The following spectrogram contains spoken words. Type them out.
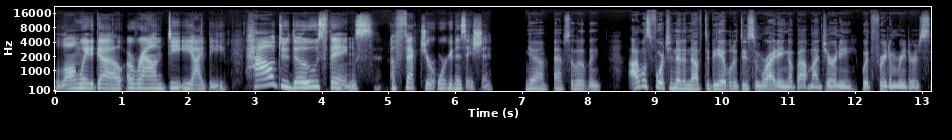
long way to go, around DEIB. How do those things affect your organization? Yeah, absolutely. I was fortunate enough to be able to do some writing about my journey with Freedom Readers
